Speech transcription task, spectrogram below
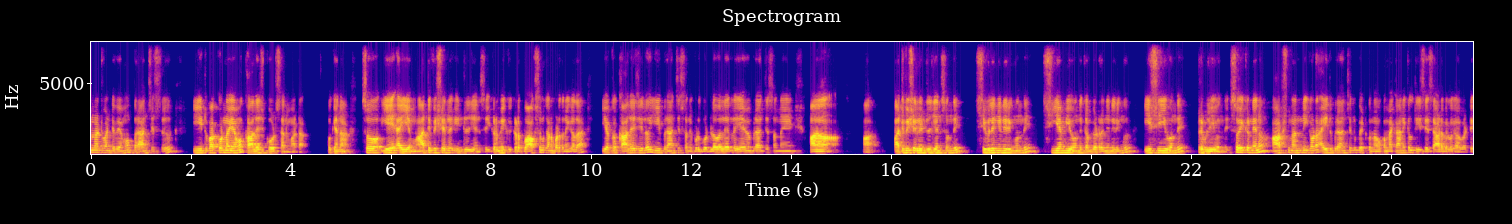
ఉన్నటువంటివేమో బ్రాంచెస్ ఇటు పక్క ఉన్నవేమో కాలేజ్ కోడ్స్ అనమాట ఓకేనా? సో ఏఐఎం ఆర్టిఫిషియల్ ఇంటెలిజెన్స్ ఇక్కడ మీకు ఇక్కడ బాక్సులు కనపడుతున్నాయి కదా. ఈ యొక్క కాలేజీలో ఈ బ్రాంచెస్ ఉన్నాయి. ఇప్పుడు గుడ్లవల్లేరులో ఏమేమి బ్రాంచెస్ ఉన్నాయి? ఆర్టిఫిషియల్ ఇంటెలిజెన్స్ ఉంది సివిల్ ఇంజనీరింగ్ ఉంది సిఎంఈ ఉంది కంప్యూటర్ ఇంజనీరింగ్ ఈసీఈ ఉంది ట్రిపుల్ ఈ e ఉంది. సో ఇక్కడ నేను ఆప్షన్ అన్ని కూడా ఐదు బ్రాంచ్లు పెట్టుకున్నా. ఒక మెకానికల్ తీసేసి ఆడపిల్ల కాబట్టి.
